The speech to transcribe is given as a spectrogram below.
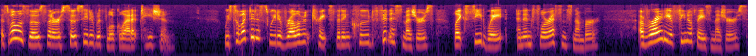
as well as those that are associated with local adaptation. We selected a suite of relevant traits that include fitness measures like seed weight and inflorescence number, a variety of phenophase measures,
